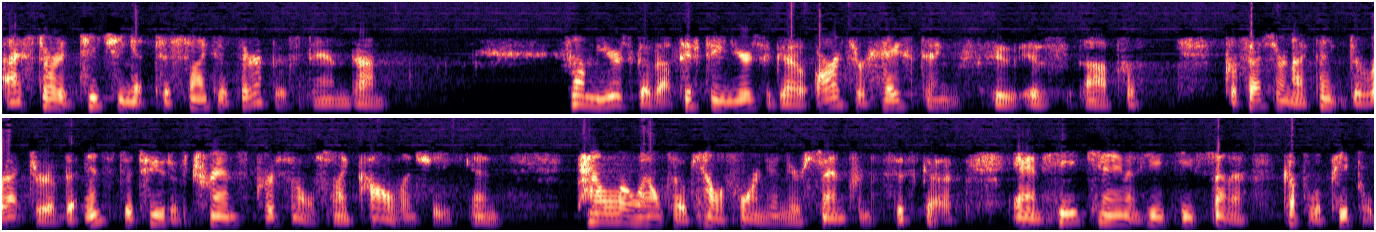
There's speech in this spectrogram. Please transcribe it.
I started teaching it to psychotherapists, and um, some years ago, about 15 years ago, Arthur Hastings, who is uh, pro- professor and I think director of the Institute of Transpersonal Psychology in Palo Alto, California, near San Francisco. And he came and he, he sent a couple of people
